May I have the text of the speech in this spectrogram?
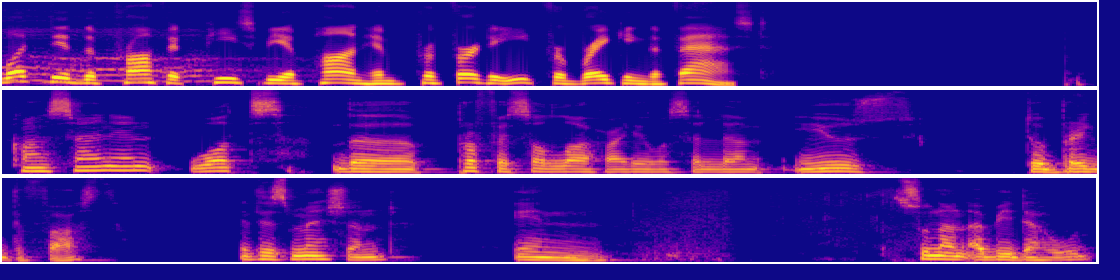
What did the Prophet peace be upon him prefer to eat for breaking the fast? Concerning what the Prophet ﷺ used to break the fast, it is mentioned in Sunan Abi Dawud,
